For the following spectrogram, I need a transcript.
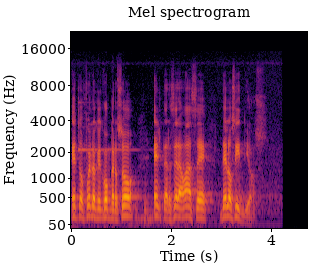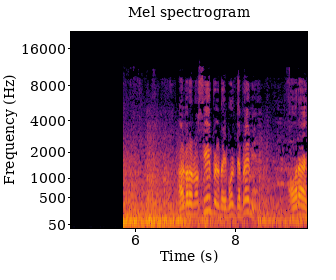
Esto fue lo que conversó el tercera base de los indios. Álvaro, no siempre el béisbol te premia ahora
